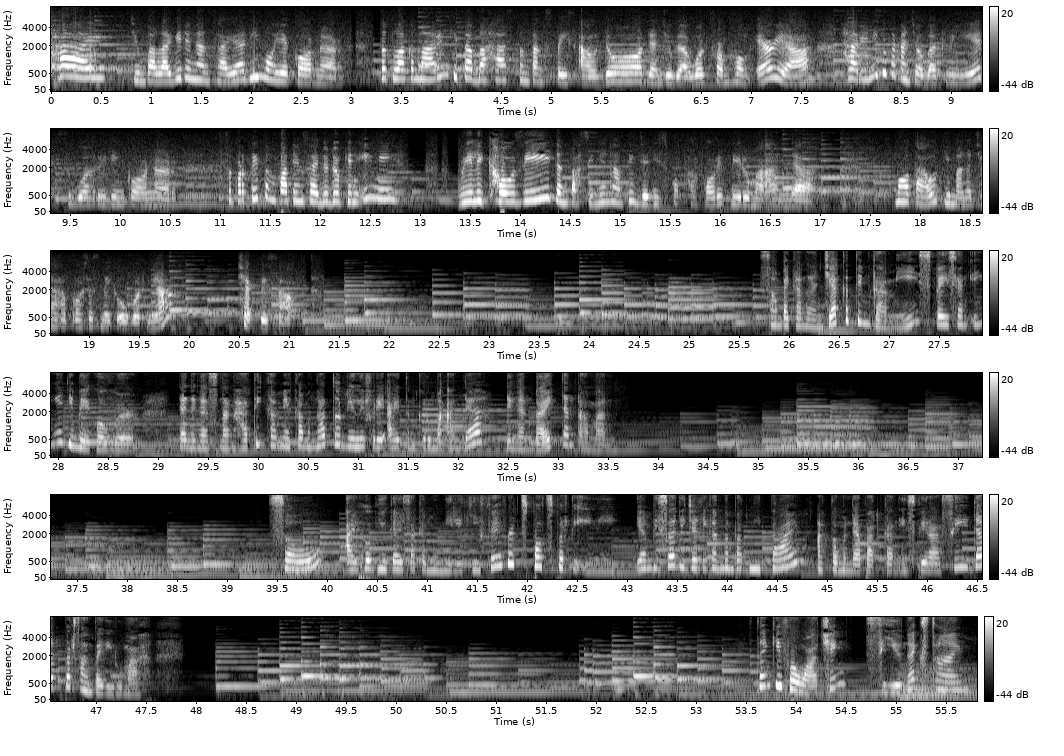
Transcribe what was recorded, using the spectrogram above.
Hai, jumpa lagi dengan saya di Moye Corner. Setelah kemarin kita bahas tentang space outdoor dan juga work from home area, hari ini kita akan coba create sebuah reading corner. Seperti tempat yang saya dudukin ini. Really cozy dan pastinya nanti jadi spot favorit di rumah Anda. Mau tahu gimana cara proses makeovernya? Check this out. Sampaikan aja ke tim kami space yang ingin di makeover. Dan dengan senang hati kami akan mengatur delivery item ke rumah Anda dengan baik dan aman. So, I hope you guys akan memiliki favorite spot seperti ini yang bisa dijadikan tempat me time atau mendapatkan inspirasi dan bersantai di rumah. Thank you for watching. See you next time.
